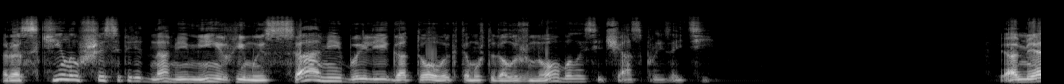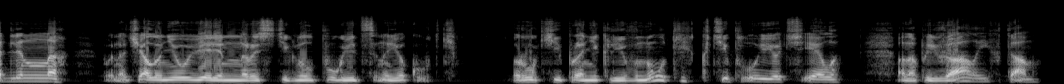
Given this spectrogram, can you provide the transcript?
раскинувшийся перед нами мир, и мы сами были готовы к тому, что должно было сейчас произойти. Я медленно, поначалу неуверенно расстегнул пуговицы на ее куртке. Руки проникли внутрь, к теплу ее тела. Она прижала их там,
